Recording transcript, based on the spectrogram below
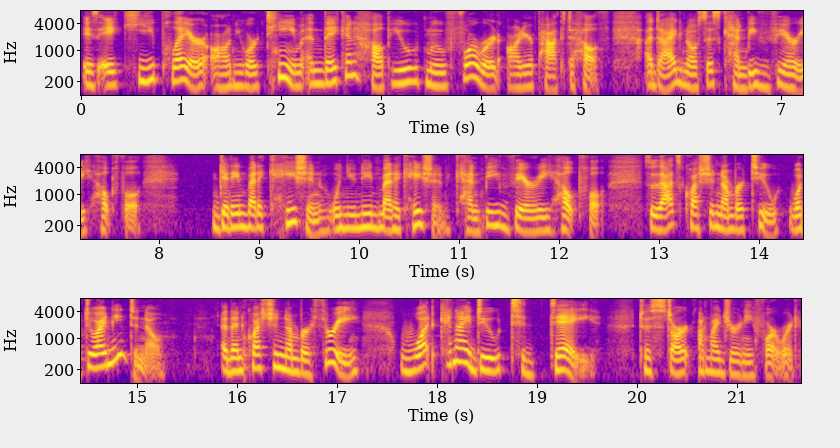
is a key player on your team and they can help you move forward on your path to health. A diagnosis can be very helpful. Getting medication when you need medication can be very helpful. So that's question number two. What do I need to know? And then question number three What can I do today to start on my journey forward?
